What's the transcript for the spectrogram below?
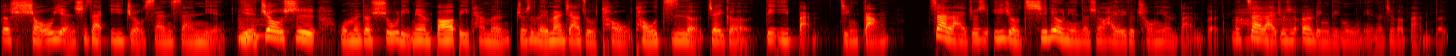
的首演是在一九三三年，嗯、也就是我们的书里面 Bobby 他们就是雷曼家族投投资了这个第一版。金刚，再来就是一九七六年的时候，还有一个重演版本。那再来就是二零零五年的这个版本。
